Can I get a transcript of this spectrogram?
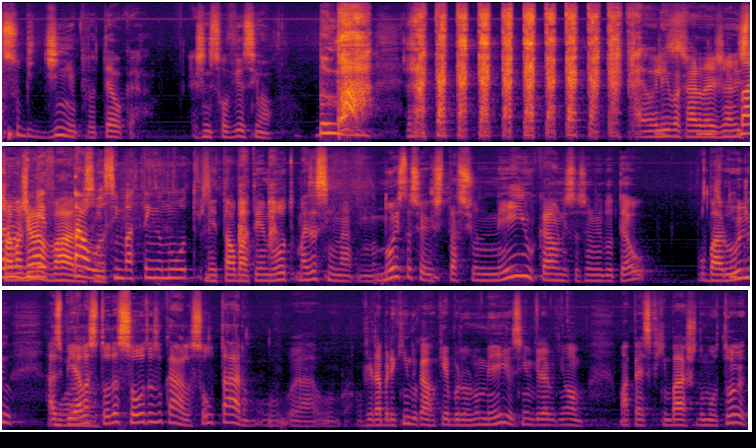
subidinha pro hotel, cara, a gente só ouviu assim, ó. Bum! Eu olhei pra cara da Jana e estava gravado. Metal, assim. assim, batendo no outro. Metal batendo no outro. Mas assim, na, no estacionamento, eu estacionei o carro no estacionamento do hotel, o barulho. Explodiu. As Uau. bielas todas soltas do carro, elas soltaram. O, a, o virabrequim do carro quebrou no meio, assim, o virabrequim, ó, uma, peça que fica embaixo do motor,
